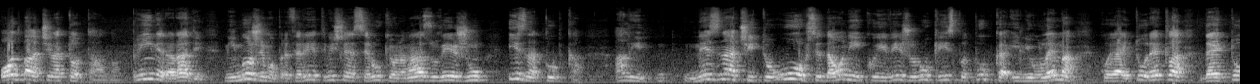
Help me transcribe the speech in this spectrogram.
odbačena totalno. Primjera radi, mi možemo preferirati mišljenje da se ruke u namazu vežu iznad pupka, ali ne znači to uopšte da oni koji vežu ruke ispod pupka ili ulema koja je to rekla da je to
